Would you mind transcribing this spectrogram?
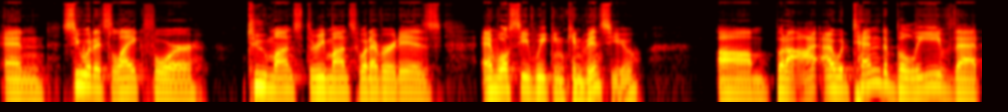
and see what it's like for two months, three months, whatever it is, and we'll see if we can convince you. Um, but I, I would tend to believe that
